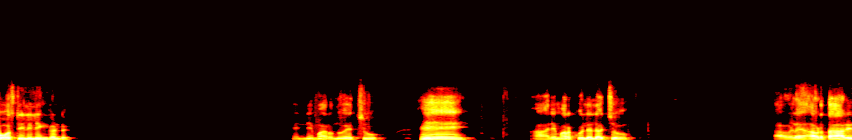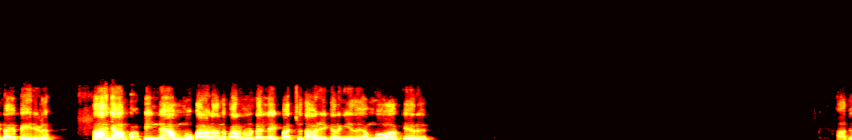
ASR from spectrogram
പോസ്റ്റിൽ ലിങ്ക് ഉണ്ട് എന്നെ മറന്നു വെച്ചു. ഏ ആരെ മറക്കൂലല്ലോ അച്ചു. അവൾ അവിടെ താഴെ ഉണ്ടായ പേരുകൾ. ആ ഞാൻ പിന്നെ അമ്മു പാടാന്ന് പറഞ്ഞോണ്ടല്ലേ ഇപ്പൊ അച്ചു താഴേക്ക് ഇറങ്ങിയത്. അമ്മു വാ കേറ്. അത്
